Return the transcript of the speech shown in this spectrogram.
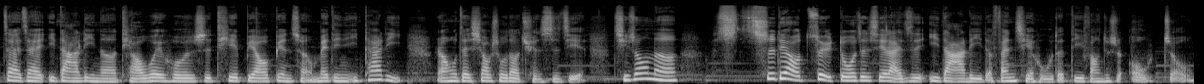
再在意大利呢调味或者是贴标变成 Made in Italy，然后再销售到全世界。其中呢，吃掉最多这些来自意大利的番茄糊的地方就是欧洲。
